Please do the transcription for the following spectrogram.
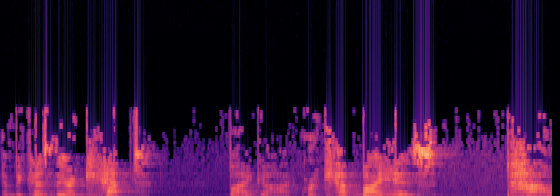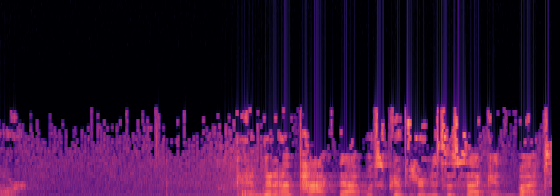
and because they are kept by God or kept by His power. Okay, I'm going to unpack that with scripture in just a second, but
